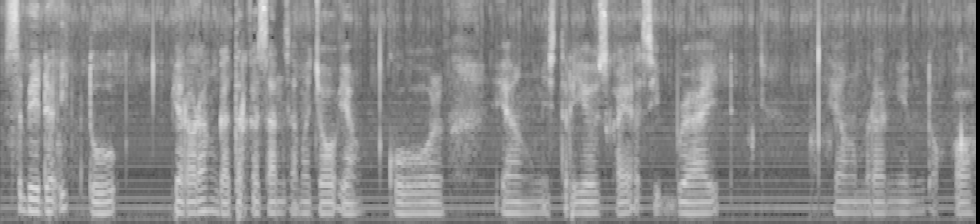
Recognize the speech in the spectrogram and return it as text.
sebeda itu biar orang nggak terkesan sama cowok yang cool yang misterius kayak si Bright yang meranin tokoh.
